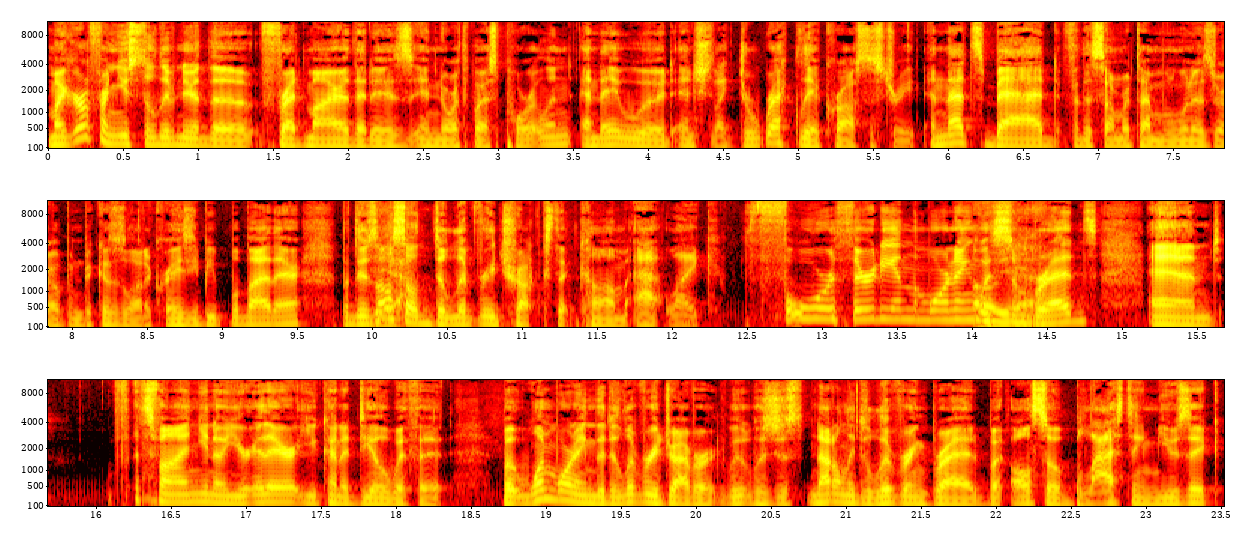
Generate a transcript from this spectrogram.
My girlfriend used to live near the Fred Meyer that is in Northwest Portland, and they would, and she like directly across the street, and that's bad for the summertime when windows are open because there's a lot of crazy people by there. But there's also delivery trucks that come at like four thirty in the morning oh, with some yeah. breads, and it's fine. You know, you're there, you kind of deal with it. But one morning, the delivery driver was just not only delivering bread, but also blasting music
